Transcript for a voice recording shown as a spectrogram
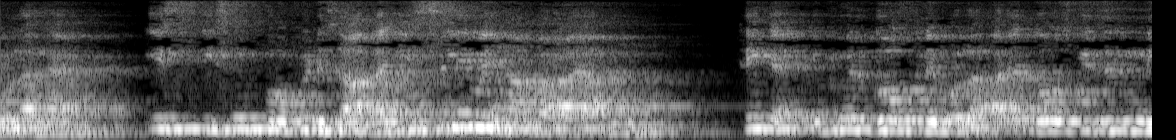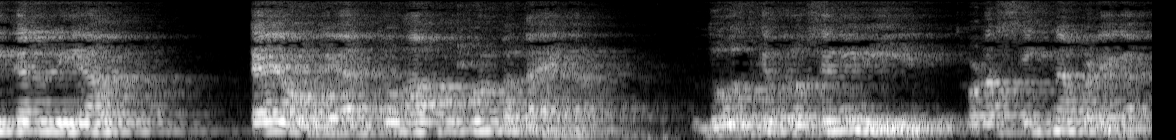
बोला है, इस इसमें प्रॉफिट ज़्यादा इसलिए मैं यहाँ पर आया हूँ। ठीक है? क्योंकि मेरे दोस्त ने बोला, अरे दोस्त किसी दिन निकल लिया, तय हो गया तो आपको कौन बताएगा? दोस्त के भरोसे नहीं रहिए, थोड़ा सीखना पड़ेगा।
